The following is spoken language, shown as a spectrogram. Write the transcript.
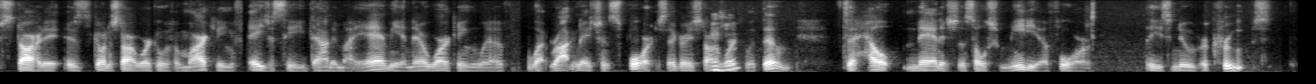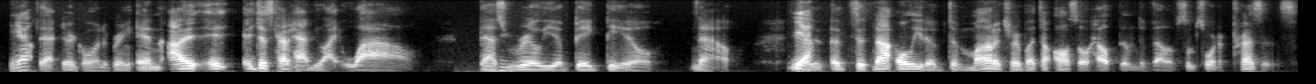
started is going to start working with a marketing agency down in Miami and they're working with what Roc Nation Sports they're going to start Mhm. working with them to help manage the social media for these new recruits yeah that they're going to bring. And I it, it just kind of had me like, wow, that's Mhm. really a big deal now. Yeah. You know, uh, to not only to, to monitor, but to also help them develop some sort of presence.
